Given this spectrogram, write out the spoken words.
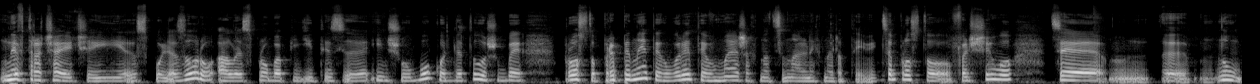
не втрачаючи її з поля зору, але спроба підійти з іншого боку для того, щоб просто припинити говорити в межах національних наративів. Це просто фальшиво, це е, ну,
